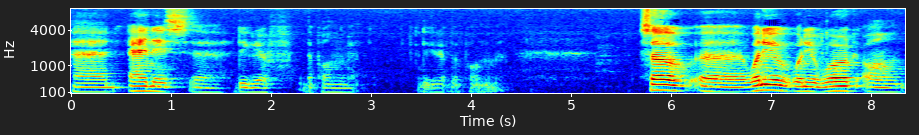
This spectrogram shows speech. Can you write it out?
And n is uh, degree of the polynomial. Degree of the polynomial. So uh, when you when you work on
